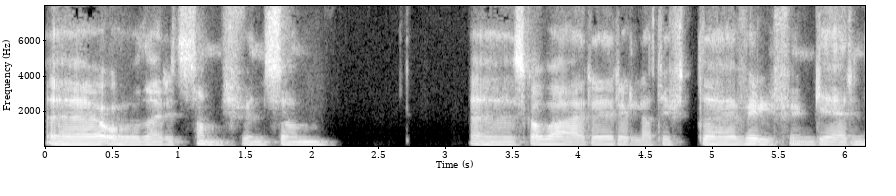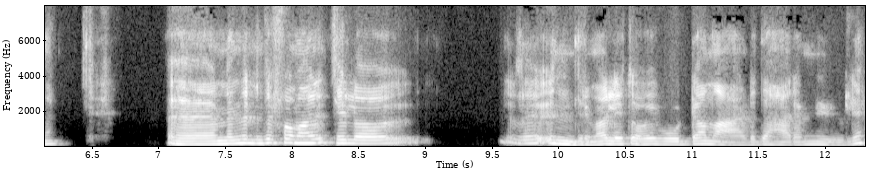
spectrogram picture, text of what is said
Og det er et samfunn som skal være relativt velfungerende. Men det får meg til å det undrer meg litt over hvordan er det det her er mulig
